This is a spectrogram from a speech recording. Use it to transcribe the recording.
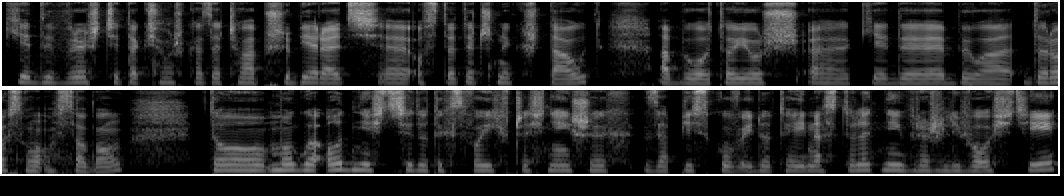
kiedy wreszcie ta książka zaczęła przybierać e, ostateczny kształt, a było to już e, kiedy była dorosłą osobą, to mogła odnieść się do tych swoich wcześniejszych zapisków i do tej nastoletniej wrażliwości,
